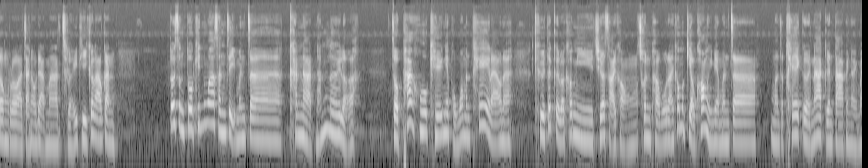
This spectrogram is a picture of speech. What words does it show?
ต้องรออาจารย์โอดามาเฉลยทีก็แล้วกัน โดยส่วนตัวคิดว่าซันจิมันจะขนาดนั้นเลยเหรอ จบภาคโฮเคกเนี่ยผมว่ามันเท่แล้วนะ คือถ้าเกิดว่าเขามีเชื้อสายของชนเผ่าโบราณเข้ามาเกี่ยวข้องอีกเนี่ยมันจะมันจะเท่เกินหน้าเกินตาไปหน่อยไหม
